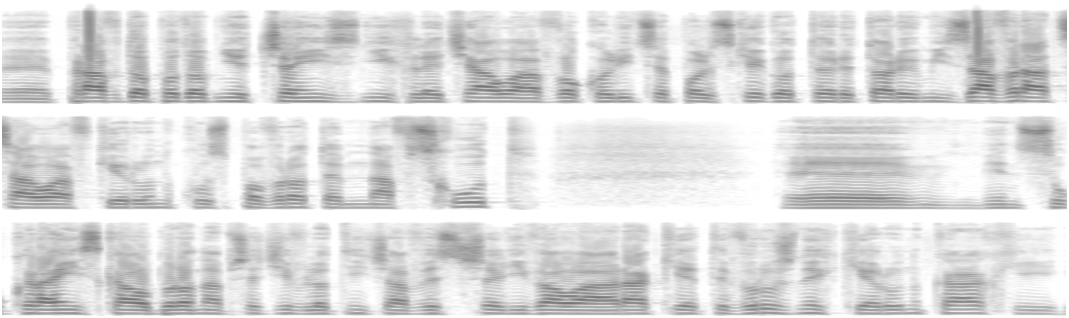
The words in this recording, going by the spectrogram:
E, Prawdopodobnie część z nich leciała w okolice polskiego terytorium i zawracała w kierunku z powrotem na wschód. E, Więc ukraińska obrona przeciwlotnicza wystrzeliwała rakiety w różnych kierunkach i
